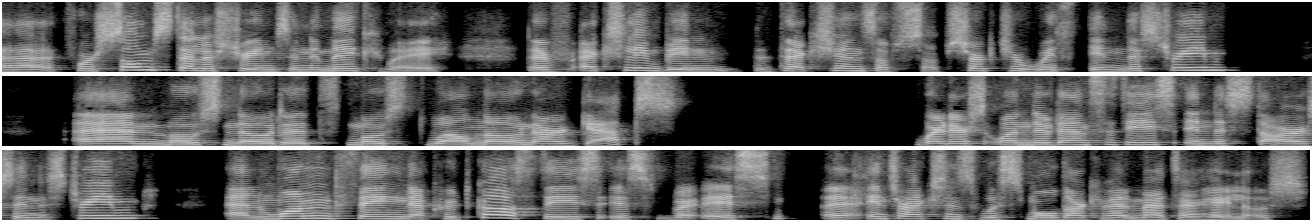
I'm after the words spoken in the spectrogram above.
uh, for some stellar streams in the Milky Way, there have actually been detections of substructure within the stream. And most noted, most well-known are gaps, where there's underdensities in the stars in the stream. And one thing that could cause these is, is uh, interactions with small dark matter halos.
